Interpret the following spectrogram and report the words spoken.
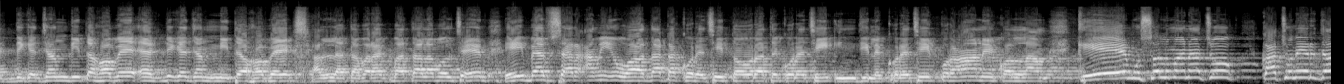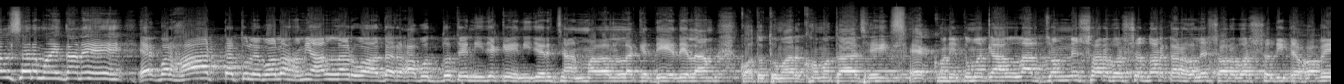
একদিকে জান দিতে হবে, একদিকে জান নিতে হবে। আল্লাহ তাবারাক বা তাআলা বলছেন, এই ব্যবসার আমি ওয়াদাটা করেছি তওরাতে করেছি ইঞ্জিলে করেছি কোরআনে করলাম। কে মুসলমান আছো? কাচনের জালসার ময়দানে একবার হাতটা তুলে বলো, আমি আল্লাহর ওয়াদার আবদ্ধতে নিজেকে, নিজের জানমাল আল্লাহকে দিয়ে দিলাম। কত তোমার ক্ষমতা আছে? এক্ষুনি তোমাকে আল্লাহর জন্য সর্বস্ব দরকার হলে সর্বস্ব দিতে হবে।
